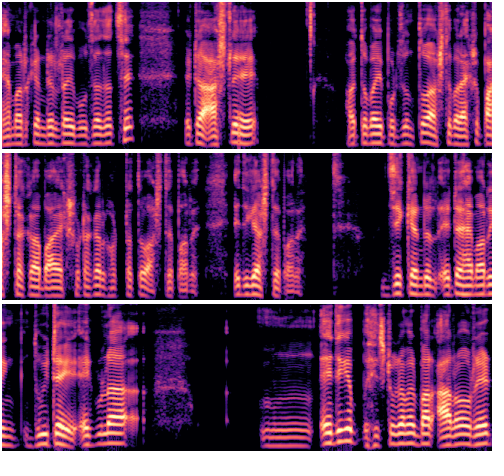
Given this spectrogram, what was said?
হ্যামার ক্যান্ডেলটাই বোঝা যাচ্ছে। এটা আসলে হয়তোবা এই পর্যন্ত আসতে পারে ৳১০৫ বা ৳১০০ র ঘরটাতেও আসতে পারে। এদিকে আসতে পারে। যে ক্যান্ডেল এটা হ্যামারিং দুইটাই, এগুলা এইদিকে হিস্টোগ্রামের বার আরও রেড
